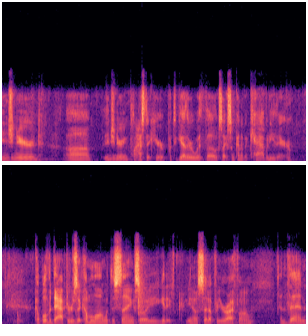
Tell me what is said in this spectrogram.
engineered uh, engineering plastic here, put together with uh, looks like some kind of a cavity there. Couple of adapters that come along with this thing, so you get it you know set up for your iPhone, and then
